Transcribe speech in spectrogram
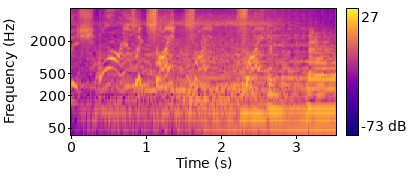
The shore is exciting. exciting, exciting.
